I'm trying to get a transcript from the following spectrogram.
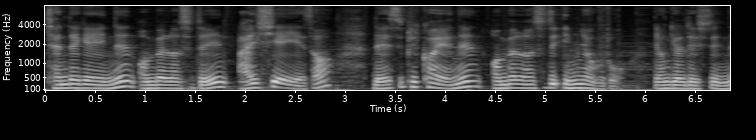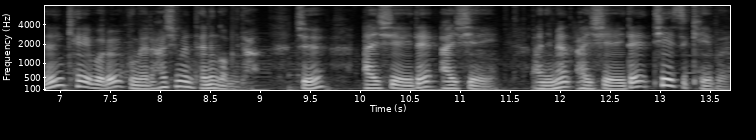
ZEN DAC에 있는 unbalanced인 RCA에서 내 스피커에는 unbalanced 입력으로 연결될 수 있는 케이블을 구매를 하시면 되는 겁니다. 즉 RCA 대 RCA 아니면 RCA 대 TS 케이블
